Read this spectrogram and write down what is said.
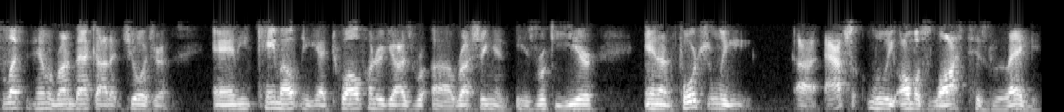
selected him a running back out at Georgia, and he came out and he had 1,200 yards uh, rushing in his rookie year, and unfortunately, uh, absolutely almost lost his leg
